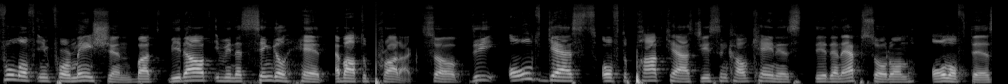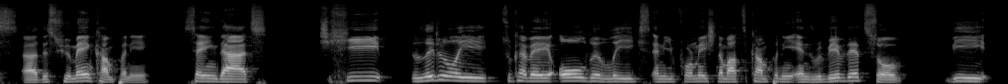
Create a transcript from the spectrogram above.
full of information but without even a single hit about the product so the old guest of the podcast jason calacanis did an episode on all of this uh, this humane company saying that he literally took away all the leaks and information about the company and reviewed it. So we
